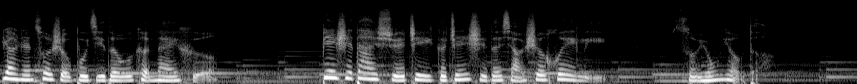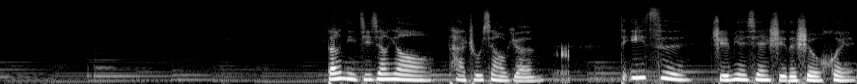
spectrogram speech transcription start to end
让人措手不及的无可奈何，便是大学这一个真实的小社会里所拥有的。当你即将要踏出校园，第一次。直面现实的社会，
